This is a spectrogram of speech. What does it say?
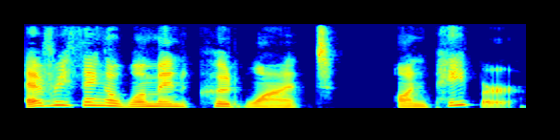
everything a woman could want on paper.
